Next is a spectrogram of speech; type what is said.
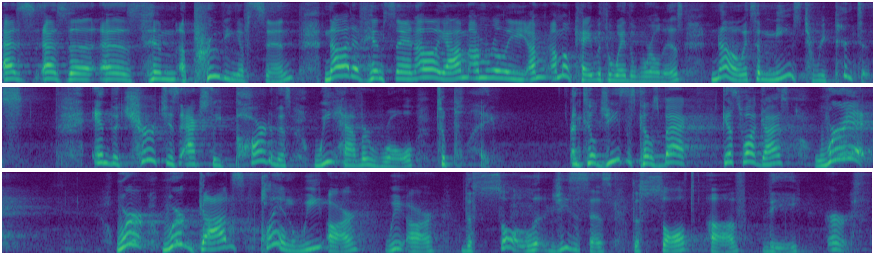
as, as, the, as him approving of sin, not of him saying, oh, yeah, I'm, I'm really, I'm, I'm okay with the way the world is. No, it's a means to repentance. And the church is actually part of this. We have a role to play. Until Jesus comes back, guess what, guys? We're it. We're, we're God's plan. We are, we are the salt, Jesus says, the salt of the earth.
